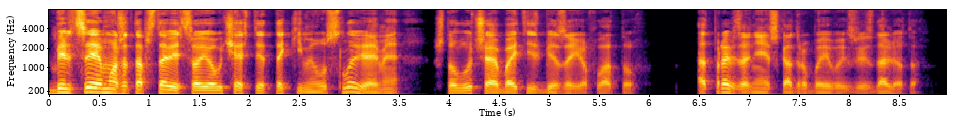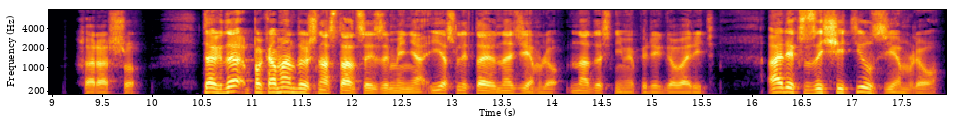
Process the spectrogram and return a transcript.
Бельцея может обставить свое участие такими условиями, что лучше обойтись без ее флотов. Отправь за ней эскадру боевых звездолетов». «Хорошо. Тогда покомандуешь на станции за меня. Я слетаю на землю. Надо с ними переговорить. Алекс защитил землю,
